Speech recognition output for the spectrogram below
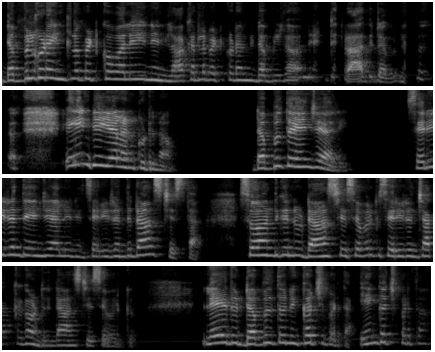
డబ్బులు కూడా ఇంట్లో పెట్టుకోవాలి నేను లాకర్లో పెట్టుకోవడానికి డబ్బులు కావాలి అంటే రాదు డబ్బులు. ఏం చేయాలనుకుంటున్నావు? డబ్బులతో ఏం చేయాలి? శరీరంతో ఏం చేయాలి? నేను శరీరంతో డాన్స్ చేస్తా. సో అందుకని నువ్వు డాన్స్ చేసే వరకు శరీరం చక్కగా ఉంటుంది. డాన్స్ చేసే వరకు. లేదు డబ్బులతో నేను ఖర్చు పెడతా. ఏం ఖర్చు పెడతా?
